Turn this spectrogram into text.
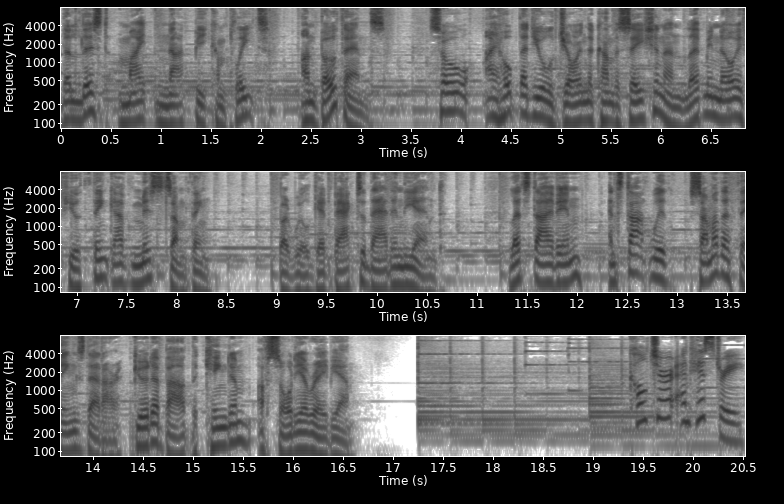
The list might not be complete on both ends. So I hope that you'll join the conversation and let me know if you think I've missed something. But we'll get back to that in the end. Let's dive in and start with some of the things that are good about the Kingdom of Saudi Arabia. Culture and history.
